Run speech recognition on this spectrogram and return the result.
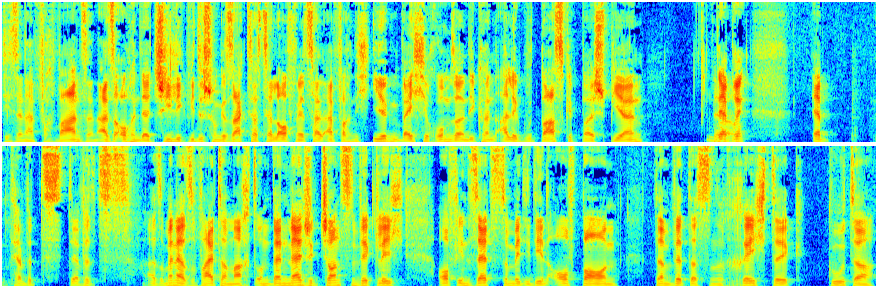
die sind einfach Wahnsinn. Also auch in der G-League, wie du schon gesagt hast, da laufen jetzt halt einfach nicht irgendwelche rum, sondern die können alle gut Basketball spielen. Ja. Der bringt, er, der wird, der wird, also wenn er so weitermacht und wenn Magic Johnson wirklich auf ihn setzt und mit Ideen aufbauen, dann wird das ein richtig guter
